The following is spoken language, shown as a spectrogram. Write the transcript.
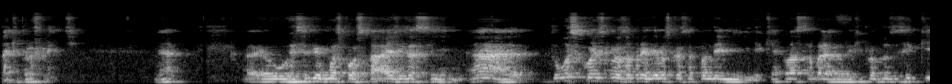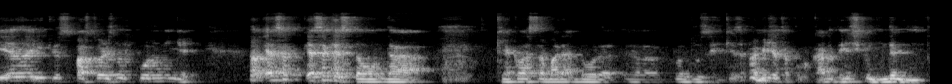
daqui para frente. Né? Eu recebi algumas postagens assim, ah, duas coisas que nós aprendemos com essa pandemia, que é a classe trabalhadora que produz riqueza e que os pastores não curam ninguém. Não, essa, essa questão da que a classe trabalhadora produz riqueza, para mim já está colocada desde que o mundo é mundo.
